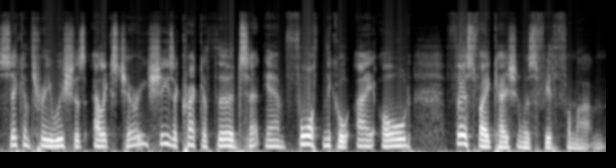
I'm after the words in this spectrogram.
Second three wishes Alex Cherry. She's a cracker third Satyam. Fourth nickel A Old. First vacation was fifth for Martin.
